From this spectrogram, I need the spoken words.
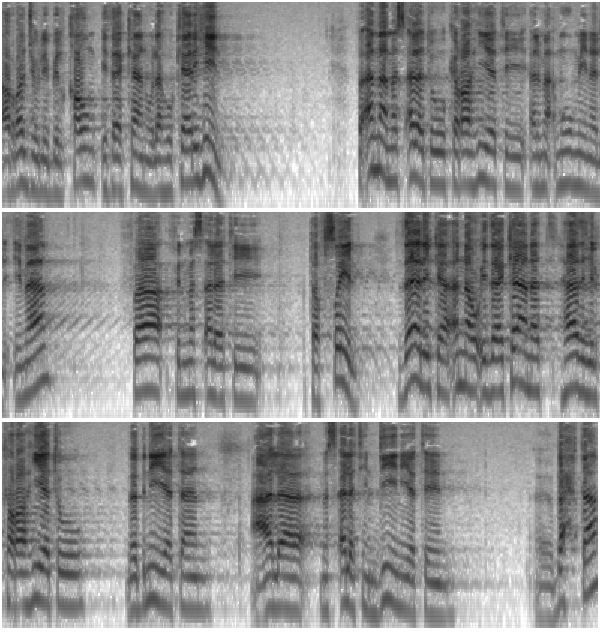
الرجل بالقوم إذا كانوا له كارهين. فأما مسألة كراهية المأمومين للإمام ففي المسألة تفصيل. ذلك أنه إذا كانت هذه الكراهية مبنية على مسألة دينية بحتة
